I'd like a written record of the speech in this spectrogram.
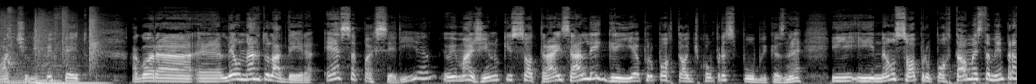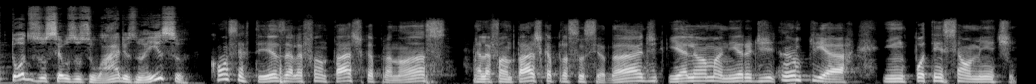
Ótimo, perfeito. Agora, é, Leonardo Ladeira, essa parceria eu imagino que só traz alegria para o portal de compras públicas, né? E, e não só para o portal, mas também para todos os seus usuários, não é isso? Com certeza, ela é fantástica para nós. Ela é fantástica para a sociedade e ela é uma maneira de ampliar em potencialmente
